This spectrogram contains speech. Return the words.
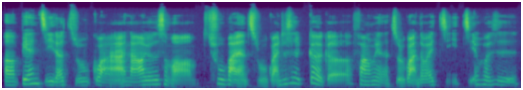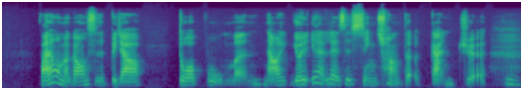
呃编辑的主管啊，然后又是什么出版的主管，就是各个方面的主管都会集结，或者是反正我们公司比较多部门，然后有一点类似新创的感觉，嗯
